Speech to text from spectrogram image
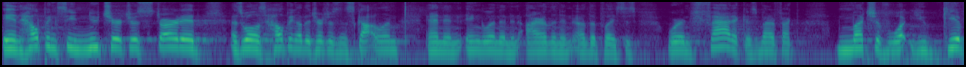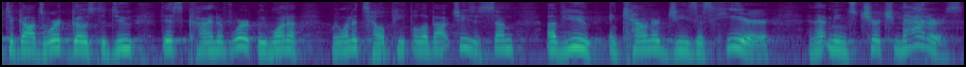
in helping see new churches started, as well as helping other churches in Scotland and in England and in Ireland and other places. We're emphatic, as a matter of fact, much of what you give to God's work goes to do this kind of work. We want to we want to tell people about Jesus. Some of you encountered Jesus here, and that means church matters.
